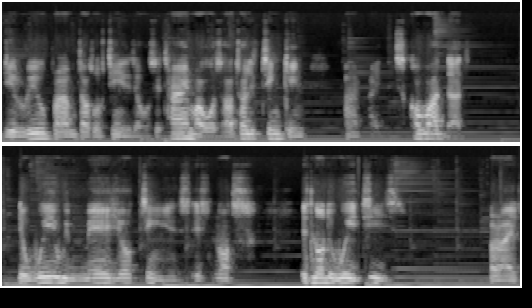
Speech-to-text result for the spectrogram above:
The real parameters of things. There was a time I was actually thinking, and I discovered that the way we measure things is not it's not the way it is. All right,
